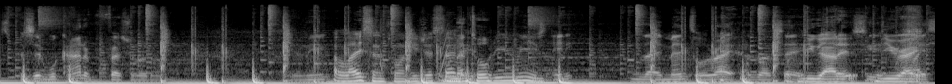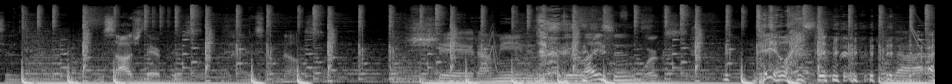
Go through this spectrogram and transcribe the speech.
Specific, what kind of professional though? You know what I mean? A licensed one. You just said Mental. it. What do you mean? Any like mental, right? I was about to say. You got it. See a You right. Licensed massage therapist. Something else. Shit, I mean, they licensed. Works. They licensed. nah.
